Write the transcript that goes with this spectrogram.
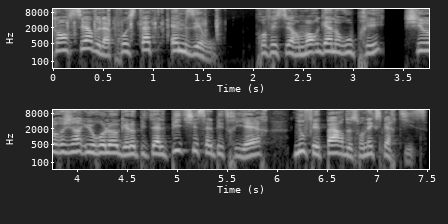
Cancer de la prostate M0. Professeur Morgane Roupré, chirurgien urologue à l'hôpital Pitié-Salpêtrière, nous fait part de son expertise.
